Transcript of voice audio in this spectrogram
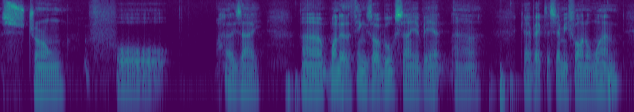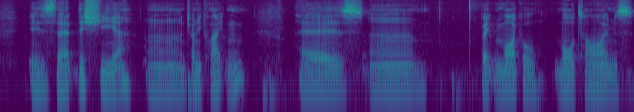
strong for Jose. Uh, one of the things I will say about uh, go back to semi final one is that this year uh, Jonny Clayton has um, beaten Michael more times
